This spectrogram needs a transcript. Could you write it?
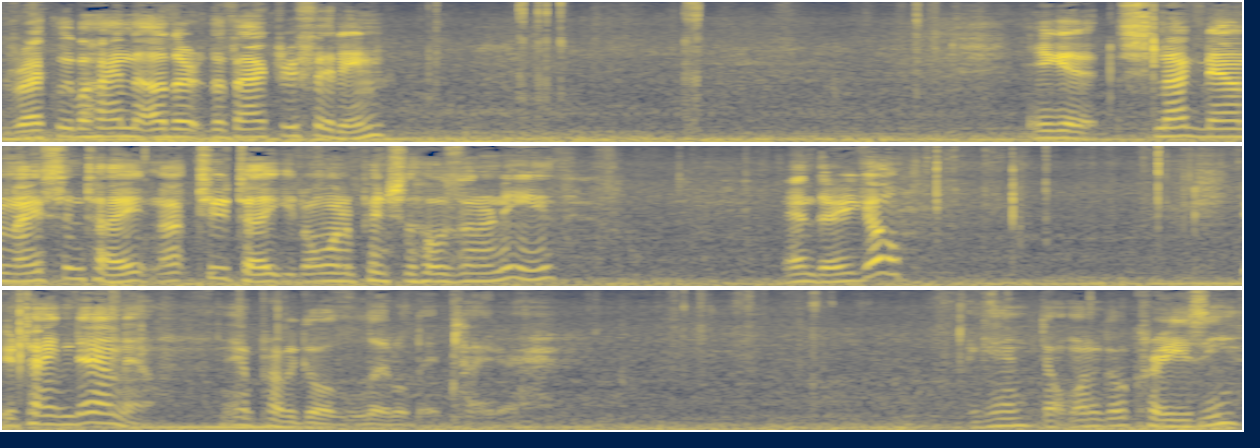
directly behind the other, the factory fitting. You get it snug down nice and tight, not too tight. You don't want to pinch the hose underneath. And there you go. You're tightened down now. It'll probably go a little bit tighter. Again, don't want to go crazy.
